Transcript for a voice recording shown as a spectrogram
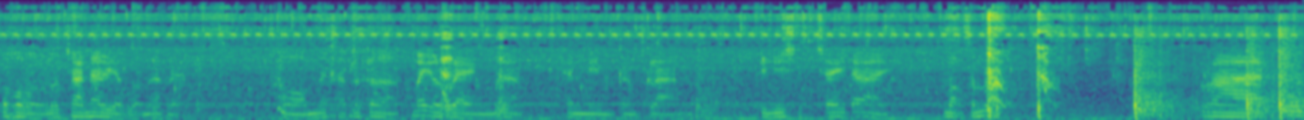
โอ้โห รสชาติน่าเรียกหัวมากเลย หอมนะครับ แล้วก็ไม่แรงมากแทนนินกลางๆฟินิชใช้ได้ เหมาะสำหรับปลากุ้ง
